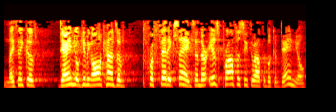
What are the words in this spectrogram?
And they think of Daniel giving all kinds of prophetic sayings, and there is prophecy throughout the book of Daniel.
